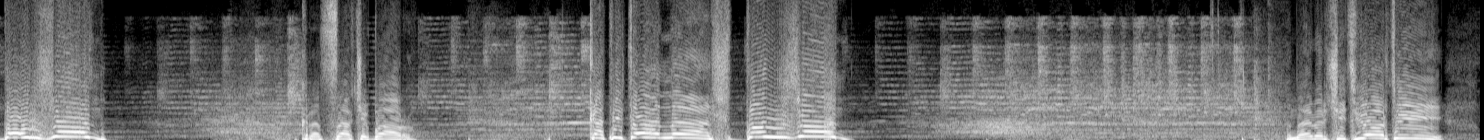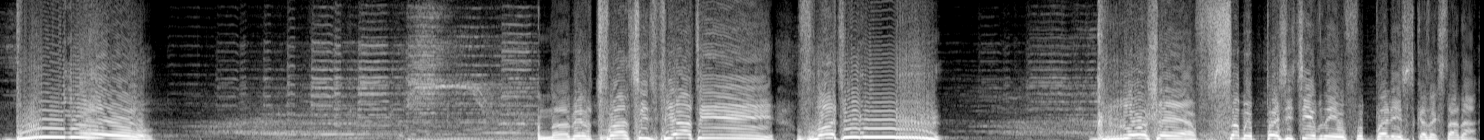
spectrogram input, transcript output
Бауржан. Красавчик Баур. Капитан наш Бауржан. Номер четвертый. Бруно. Номер двадцать пятый. Владимир. Грошев, самый позитивный футболист Казахстана.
